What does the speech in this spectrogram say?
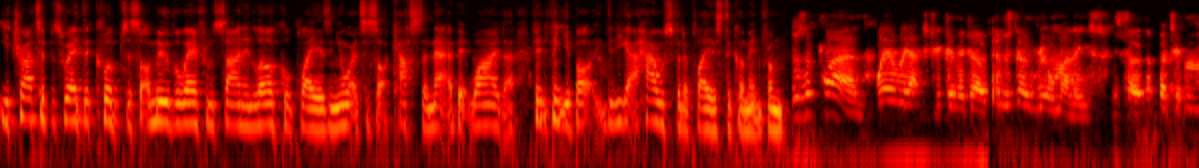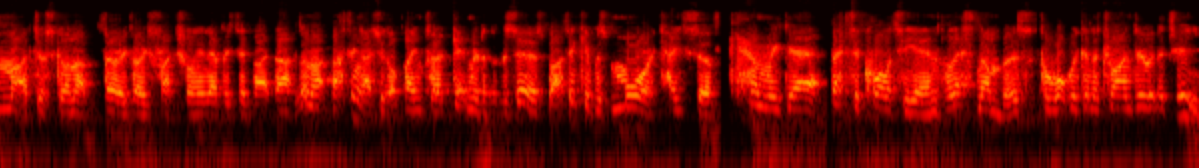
you tried to persuade the club to sort of move away from signing local players and you wanted to sort of cast the net a bit wider? I think, think you bought, did you get a house for the players to come in from? There was a plan. Where are we actually going to go? There was no real monies. So the budget might have just gone up very, very fractionally and everything like that. And I, I think I actually got blamed for getting rid of the reserves, but I think it was more a case of can we get better quality in, less numbers for what we're going to try and do and achieve.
